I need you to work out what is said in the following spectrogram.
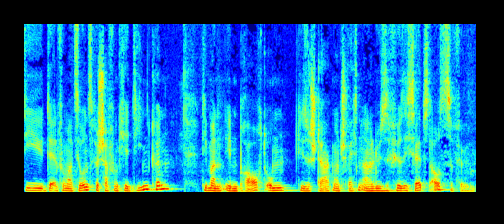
die der Informationsbeschaffung hier dienen können, die man eben braucht, um diese Stärken- und Schwächenanalyse für sich selbst auszufüllen.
